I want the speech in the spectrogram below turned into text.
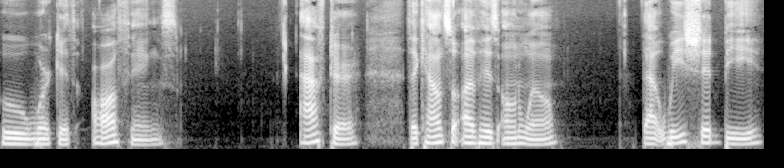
who worketh all things after the counsel of his own will, that we should be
